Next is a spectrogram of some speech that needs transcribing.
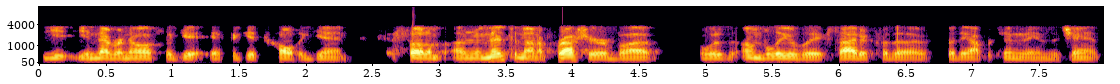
you, you never know if it get if it gets called again. Felt an immense amount of pressure, but was unbelievably excited for the for the opportunity and the chance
